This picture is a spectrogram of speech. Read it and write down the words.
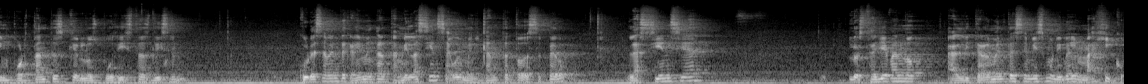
importantes que los budistas dicen, curiosamente que a mí me encanta también la ciencia, güey, me encanta todo este pedo. La ciencia lo está llevando a literalmente ese mismo nivel mágico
